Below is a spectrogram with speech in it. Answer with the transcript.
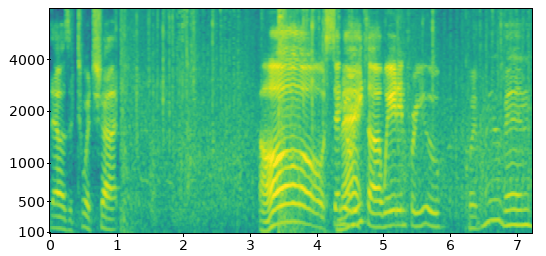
That was a twitch shot. Oh, senorita, waiting for you. Quit moving.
